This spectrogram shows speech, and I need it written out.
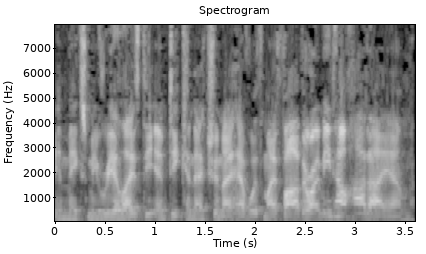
It makes me realize the empty connection I have with my father. I mean, how hot I am.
